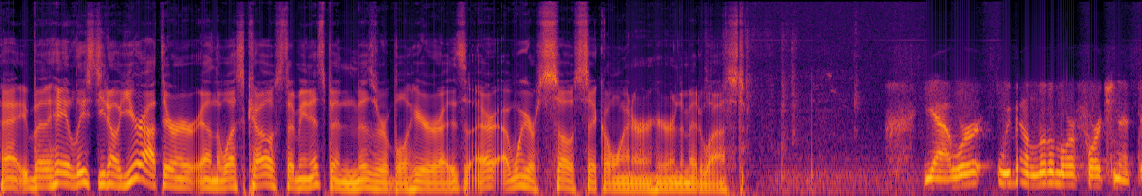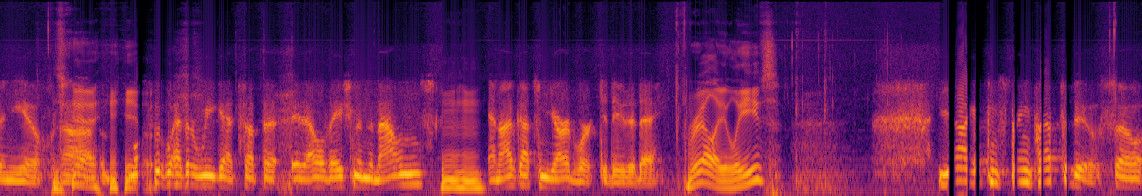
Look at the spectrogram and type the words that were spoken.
Uh, but hey, at least you know you're out there on the West Coast. I mean, it's been miserable here. It's, uh, we are so sick of winter here in the Midwest. Yeah, we're we've been a little more fortunate than you. Uh, most of the weather we get's up at, at elevation in the mountains, mm-hmm. and I've got some yard work to do today. Really, leaves? Yeah, I got some spring prep to do. So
